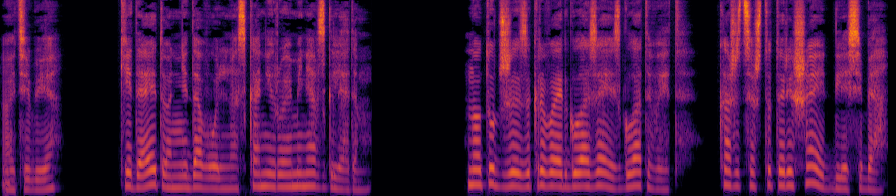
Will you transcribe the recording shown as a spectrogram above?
«А тебе?» — кидает он недовольно, сканируя меня взглядом но тут же закрывает глаза и сглатывает. Кажется, что-то решает для себя.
